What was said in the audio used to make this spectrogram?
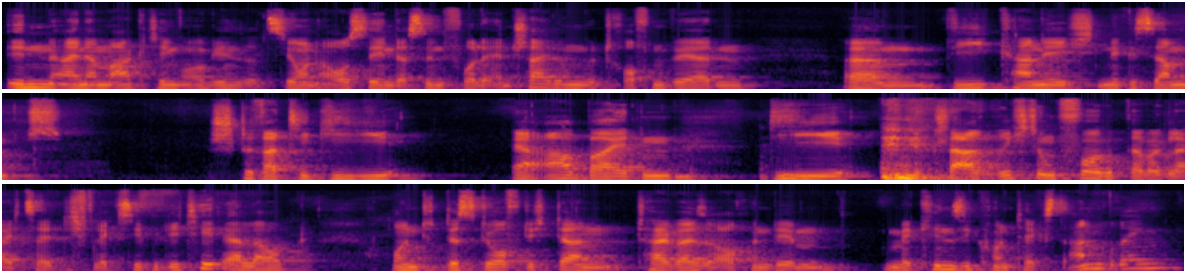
in einer Marketingorganisation aussehen, dass sinnvolle Entscheidungen getroffen werden? Ähm, wie kann ich eine Gesamtstrategie erarbeiten, die eine klare Richtung vorgibt, aber gleichzeitig Flexibilität erlaubt? Und das durfte ich dann teilweise auch in dem McKinsey-Kontext anbringen,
